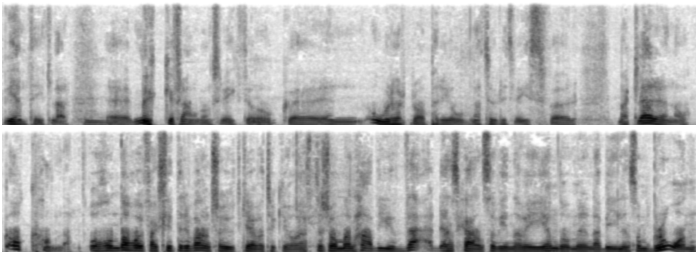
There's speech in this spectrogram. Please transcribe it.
VM-titlar. Mm. Mycket framgångsrikt mm. och en oerhört bra period naturligtvis för McLaren och, och Honda. Och Honda har ju faktiskt lite revansch att utkräva tycker jag eftersom man hade ju världens chans att vinna VM då med den där bilen som Braun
